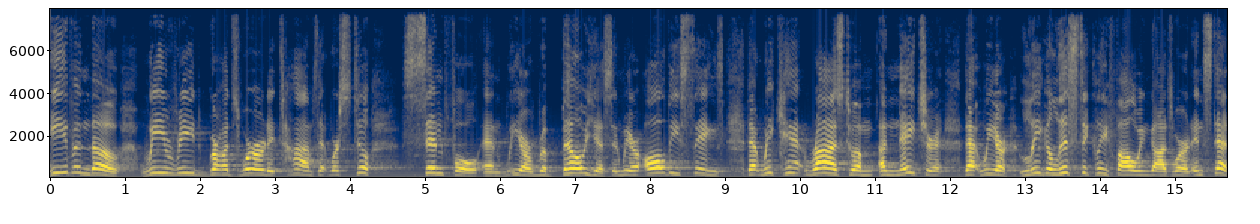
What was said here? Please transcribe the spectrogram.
even though we read God's Word at times, that we're still sinful and we are rebellious and we are all these things that we can't rise to a, a nature that we are legalistically following God's Word. Instead,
